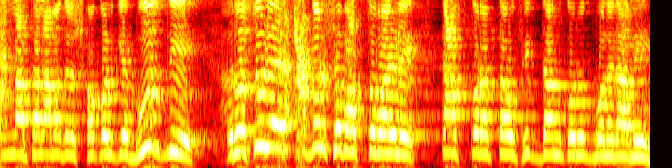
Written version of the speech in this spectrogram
আল্লাহ তালা আমাদের সকলকে বুঝ নিয়ে রসুলের আদর্শ বাস্তবায়নে কাজ করার তৌফিক দান করুক বলেন, আমিন।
